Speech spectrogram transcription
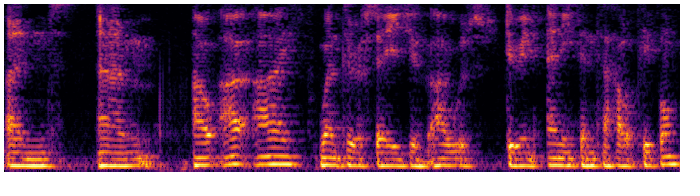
and um, I, I I went through a stage of I was doing anything to help people.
